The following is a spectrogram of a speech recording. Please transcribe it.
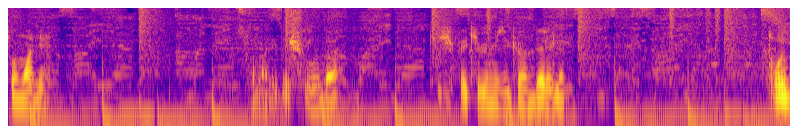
Somali. Somali'de şurada. Keşif ekibimizi gönderelim. Tabii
